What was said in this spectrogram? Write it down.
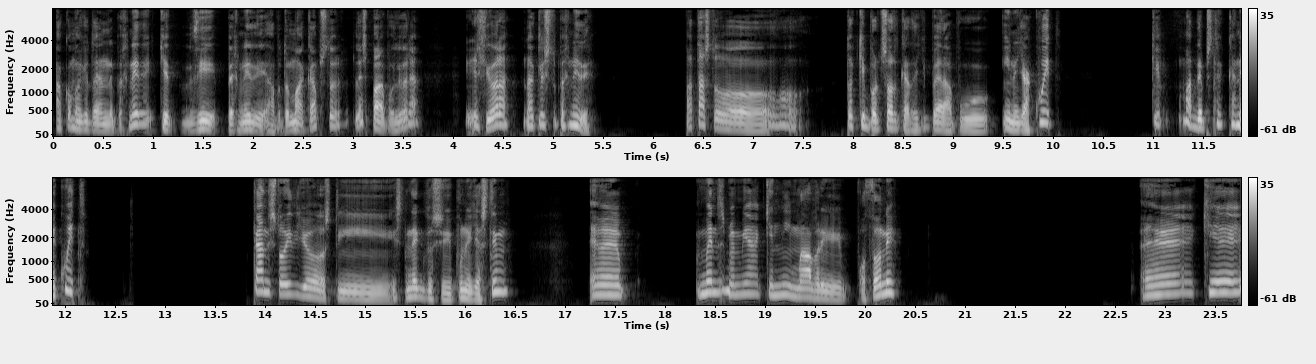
ακόμα και όταν είναι παιχνίδι και δει παιχνίδι από το Mac App Store, λες πάρα πολύ ωραία, ήρθε η ώρα να κλείσεις το παιχνίδι. Πατάς το, το keyboard shortcut εκεί πέρα που είναι για quit και μαντέψτε, κάνει quit κάνεις το ίδιο στη, στην έκδοση που είναι για Steam ε, μένεις με μια κοινή μαύρη οθόνη ε, και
